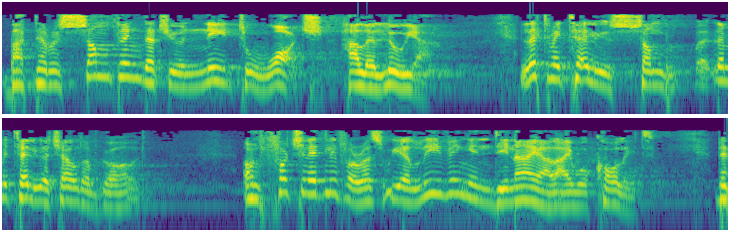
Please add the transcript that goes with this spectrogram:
But there is something that you need to watch. Hallelujah. Let me tell you some, let me tell you a child of God. Unfortunately for us, we are living in denial, I will call it. The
